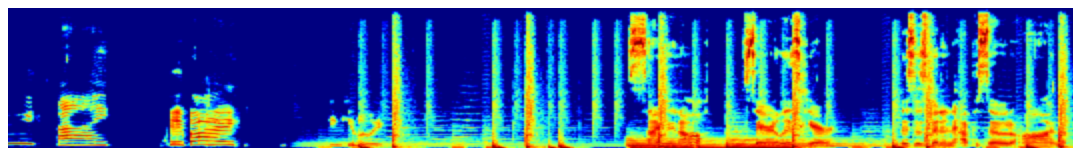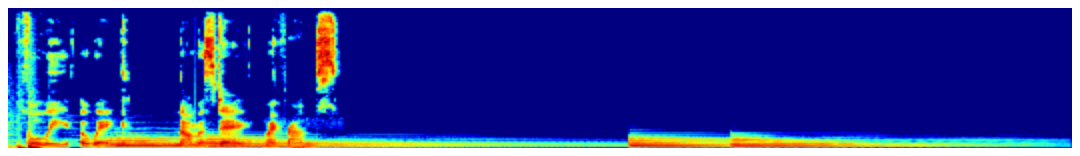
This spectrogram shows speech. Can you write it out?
Bye. Okay, bye. Thank you, Lily. Signing off. Sarah Liz here. This has been an episode on Fully Awake. Namaste, my friends.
